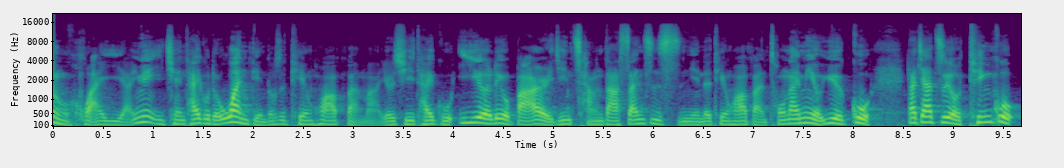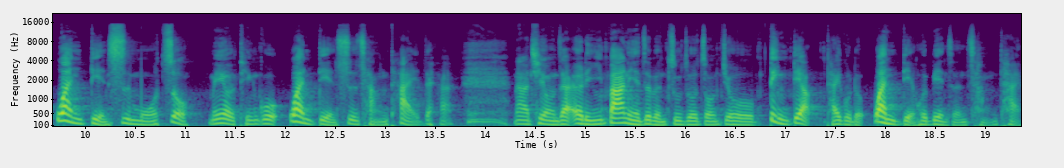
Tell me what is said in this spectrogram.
很怀疑啊，因为以前台股的万点都是天花板嘛，尤其台股一二六八二已经长达三四十年的天花板，从来没有越过。大家只有听过万点是魔咒，没有听过万点是常态的。那庆荣在二零一八年这本著作中就定调，台股的万点会变成常态，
